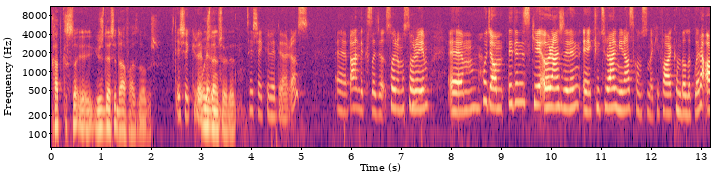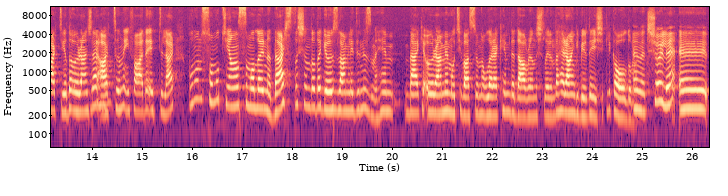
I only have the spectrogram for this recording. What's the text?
katkısı e, yüzdesi daha fazla olur. Teşekkür ederim. O yüzden söyledim. Teşekkür ediyoruz. Ee, ben de kısaca sorumu sorayım. Ee, hocam dediniz ki öğrencilerin e, kültürel miras konusundaki farkındalıkları arttı ya da öğrenciler arttığını ifade ettiler. Bunun somut yansımalarını ders dışında da gözlemlediniz mi? Hem belki öğrenme motivasyonu olarak hem de davranışlarında herhangi bir değişiklik oldu mu? Evet, şöyle e,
